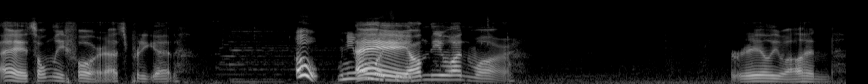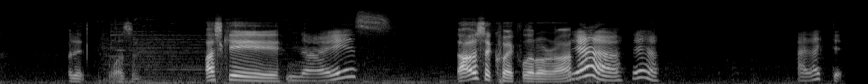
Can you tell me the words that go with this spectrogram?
Hey, it's only four. That's pretty good. Oh, we need one Hey, more only one more. Really well hidden, but it wasn't. Key. Nice. That was a quick little run. Yeah, yeah. I liked it.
